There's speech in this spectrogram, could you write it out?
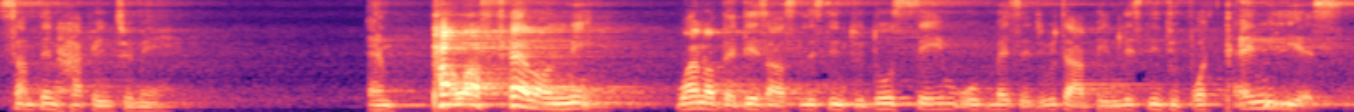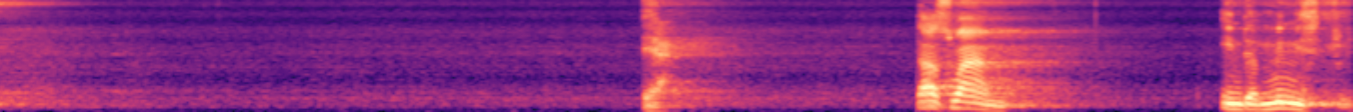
something happened to me. And power fell on me. One of the days I was listening to those same old messages which I've been listening to for 10 years. Yeah. That's why I'm in the ministry.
